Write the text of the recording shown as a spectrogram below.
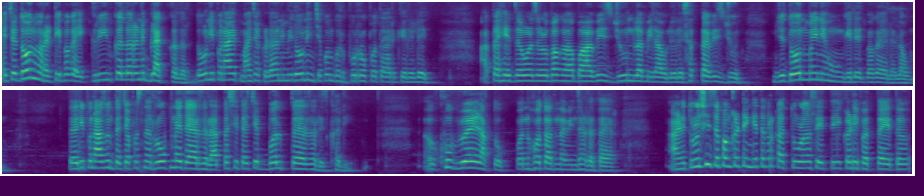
याच्या दोन व्हरायटी बघा. एक ग्रीन कलर आणि ब्लॅक कलर. दोन्ही पण आहेत माझ्याकडं आणि मी दोन्हींचे पण भरपूर रोपं तयार केलेले आहेत. आता हे जवळजवळ बघा बावीस जूनला मी लावलेले सत्तावीस जून. म्हणजे दोन महिने होऊन गेलेत बघा याला लावून. तरी पण अजून त्याच्यापासून रोप नाही तयार झाला. तसे त्याचे बल्ब तयार झालेत खाली. खूप वेळ लागतो पण होतात नवीन झाडं तयार. आणि तुळशीचं पण कटिंग येतं बरं का. तुळस येते कढीपत्ता येतं.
